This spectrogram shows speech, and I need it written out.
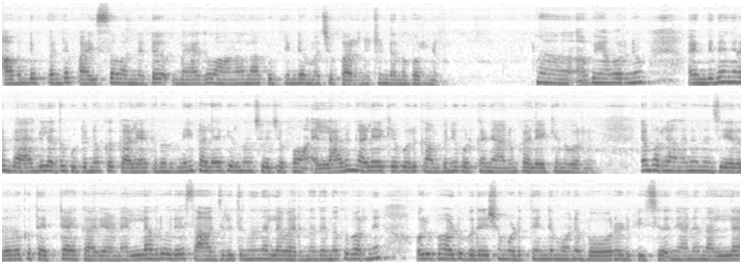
അവന്റെ ഉപ്പന്റെ പൈസ വന്നിട്ട് ബാഗ് വാങ്ങാമെന്ന് ആ കുട്ടീന്റെ അമ്മച്ചി പറഞ്ഞിട്ടുണ്ടെന്ന് പറഞ്ഞു. അപ്പോൾ ഞാൻ പറഞ്ഞു എന്തിനാ ഇങ്ങനെ ബാഗിലത് കുട്ടീനൊക്കെ കളിയാക്കുന്നത്? നീ കളിയാക്കിയിരുന്നു? ചോദിച്ചപ്പോൾ എല്ലാവരും കളിയാക്കിയപ്പോൾ ഒരു കമ്പനി കൊടുക്കാൻ ഞാനും കളിയാക്കിയെന്ന് പറഞ്ഞു. ഞാൻ പറഞ്ഞു അങ്ങനെയൊന്നും ചെയ്യരുത്. അതൊക്കെ തെറ്റായ കാര്യമാണ്. എല്ലാവരും ഒരേ സാഹചര്യത്തിൽ നിന്നല്ല വരുന്നത് എന്നൊക്കെ പറഞ്ഞ് ഒരുപാട് ഉപദേശം കൊടുത്ത് എന്റെ മോനെ ബോറടിപ്പിച്ച് ഞാൻ നല്ല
